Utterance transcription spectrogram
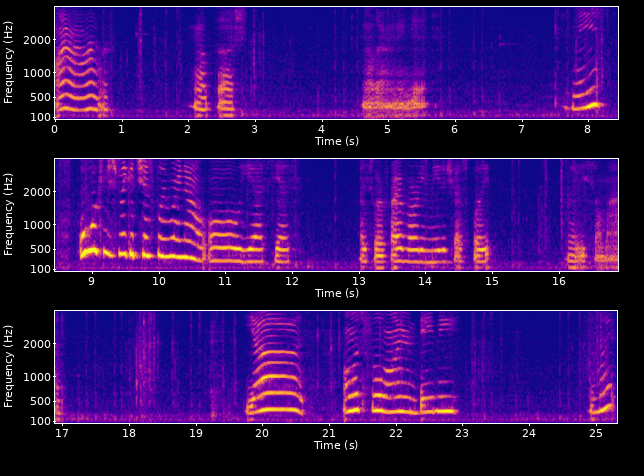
iron armor. Oh gosh. Another iron ingot. Give me. Oh, I can just make a chest plate right now. Oh, yes, yes. I swear, if I've already made a chest plate, I'm gonna be so mad. Yes! Almost full iron, baby. I might,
